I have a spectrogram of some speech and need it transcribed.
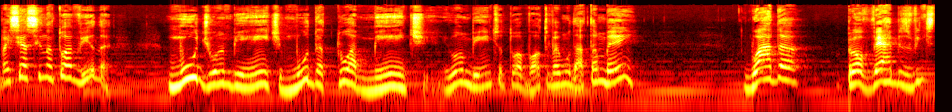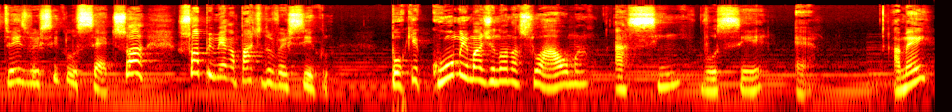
vai ser assim na tua vida. Mude o ambiente, muda a tua mente, e o ambiente à tua volta vai mudar também. Guarda Provérbios 23, versículo 7. Só, só a primeira parte do versículo. Porque como imaginou na sua alma, assim você é. Amém?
